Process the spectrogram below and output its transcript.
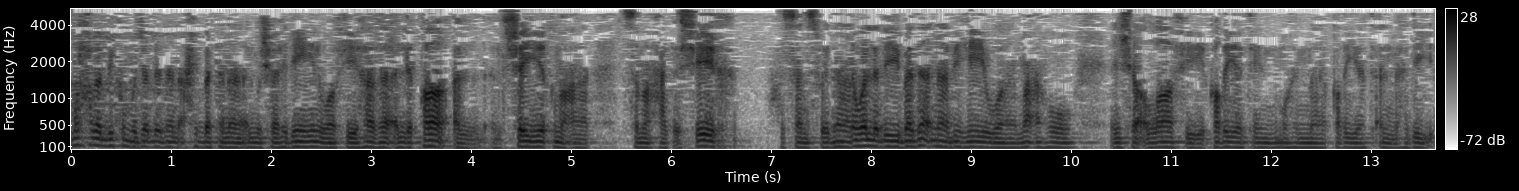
مرحبا بكم مجددا أحبتنا المشاهدين وفي هذا اللقاء ال- الشيق مع سماحة الشيخ حسن سويدان والذي بدأنا به ومعه إن شاء الله في قضية مهمة قضية المهدي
